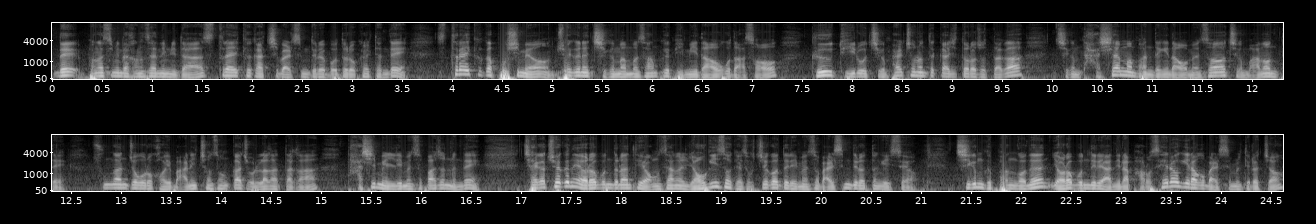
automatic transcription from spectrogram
네, 반갑습니다. 강산입니다. 스트라이크 같이 말씀드려 보도록 할 텐데 스트라이크가 보시면 최근에 지금 한번 상승 빔이 나오고 나서 그 뒤로 지금 8,000원대까지 떨어졌다가 지금 다시 한번 반등이 나오면서 지금 만 원대 순간적으로 거의 12,000선까지 올라갔다가 다시 밀리면서 빠졌는데 제가 최근에 여러분들한테 영상을 여기서 계속 찍어 드리면서 말씀드렸던 게 있어요. 지금 급한 거는 여러분들이 아니라 바로 세력이라고 말씀을 드렸죠.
